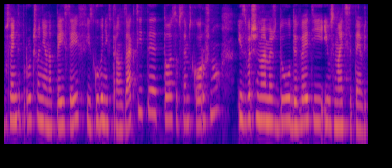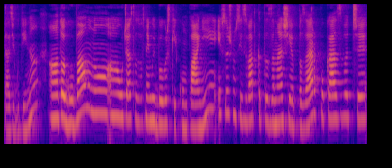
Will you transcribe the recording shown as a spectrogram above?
последните проучвания на PaySafe, изгубени в транзакциите. То е съвсем скорошно. Извършено е между 9 и 18 септември тази година. А, то е глобално, но а, участват в него и български компании. И всъщност извадката за нашия пазар показва, че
